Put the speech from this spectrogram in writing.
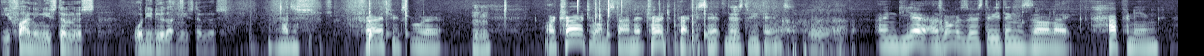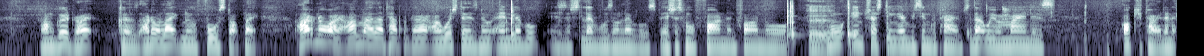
you find a new stimulus. What do you do with that new stimulus? I just try to explore it. Mhm. I try to understand it, try to practice it, those three things. And yeah, as long as those three things are like happening, I'm good, right? Because I don't like no full stop. Like, I don't know why. I'm like that type of guy. I wish there's no end level. It's just levels on levels. It's just more fun and fun or Mm. more interesting every single time. So that way my mind is occupied, innit?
